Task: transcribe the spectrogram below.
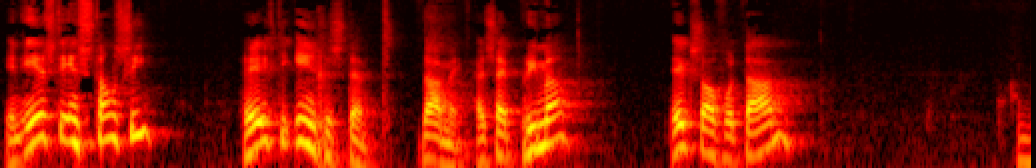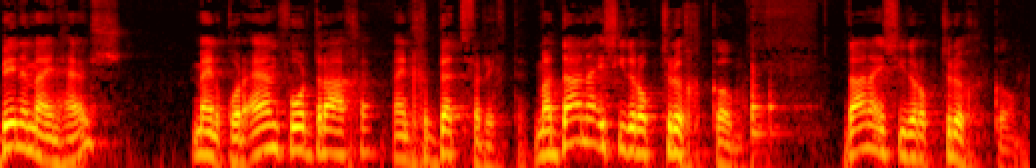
In eerste instantie heeft hij ingestemd daarmee. Hij zei prima, ik zal voortaan binnen mijn huis mijn Koran voordragen, mijn gebed verrichten. Maar daarna is hij erop teruggekomen. Daarna is hij erop teruggekomen.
